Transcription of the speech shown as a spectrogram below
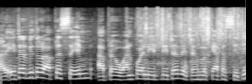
আর এটার ভিতর আপনার সেম আপনার ওয়ান পয়েন্ট এইট লিটার এটা হলো ক্যাপাসিটি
